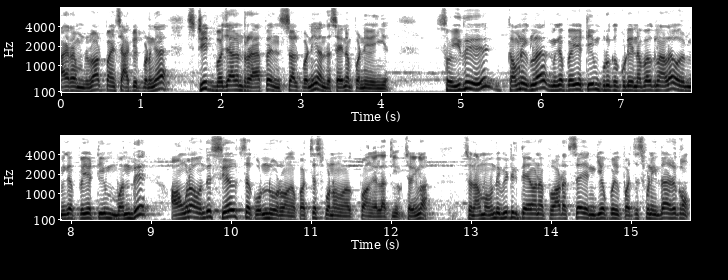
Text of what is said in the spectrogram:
ஆயிரம் ரிவார்ட் பாயிண்ட்ஸ் ஆக்டிவேட் பண்ணுங்கள் ஸ்ட்ரீட் பஜார்ன்ற ஆப்பை இன்ஸ்டால் பண்ணி அந்த சைன் அப் பண்ணி வைங்க. ஸோ இது கம்பெனிக்குள்ளே மிகப்பெரிய டீம் கொடுக்கக்கூடிய நபர்களால் ஒரு மிகப்பெரிய டீம் வந்து அவங்களாம் வந்து சேல்ஸை கொண்டு வருவாங்க. பர்ச்சேஸ் பண்ண வைப்பாங்க எல்லாத்தையும். சரிங்களா? ஸோ நம்ம வந்து வீட்டுக்கு தேவையான ப்ராடக்ட்ஸை எங்கேயோ போய் பர்ச்சேஸ் பண்ணி தான் இருக்கோம்.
